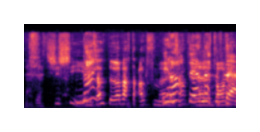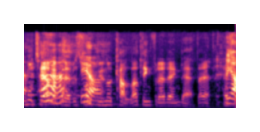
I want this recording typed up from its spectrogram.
Det er ikke Skien, Nei. sant? Det har vært altfor mye. Ja, sant? det er Eh, nettopp det. noter dere det hvis folk ja. begynner å kalle ting for det det egentlig heter. Ja.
